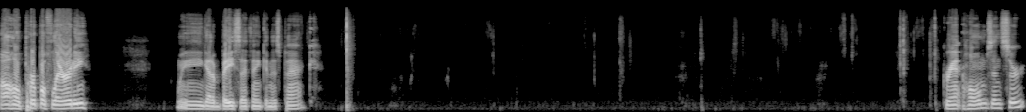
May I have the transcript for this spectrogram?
Oh, Purple Flaherty. We got a base, I think, in this pack. Grant Holmes insert.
